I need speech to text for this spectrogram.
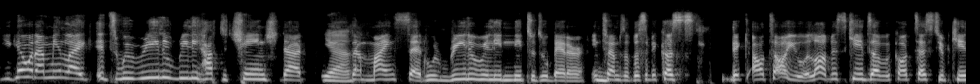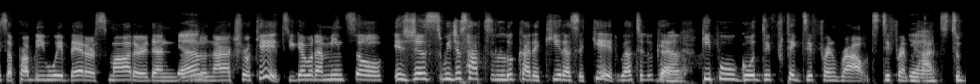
you get what i mean like it's we really really have to change that yeah that mindset we really really need to do better in mm-hmm. terms of this because they, i'll tell you a lot of these kids that we call test tube kids are probably way better, smarter than yeah. you know natural kids. You get what I mean? So it's just we just have to look at a kid as a kid. We have to look yeah. at people go diff- take different routes, different yeah. paths to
